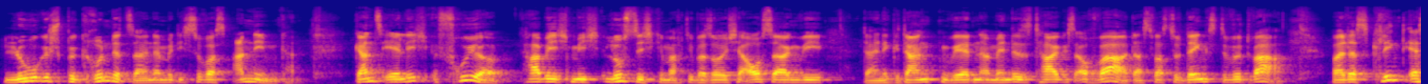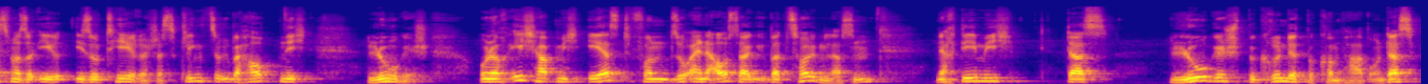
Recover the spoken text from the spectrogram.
logisch begründet sein, damit ich sowas annehmen kann. Ganz ehrlich, früher habe ich mich lustig gemacht über solche Aussagen wie, deine Gedanken werden am Ende des Tages auch wahr, das, was du denkst, wird wahr. Weil das klingt erstmal so esoterisch, das klingt so überhaupt nicht logisch. Und auch ich habe mich erst von so einer Aussage überzeugen lassen, nachdem ich das logisch begründet bekommen habe. Und das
